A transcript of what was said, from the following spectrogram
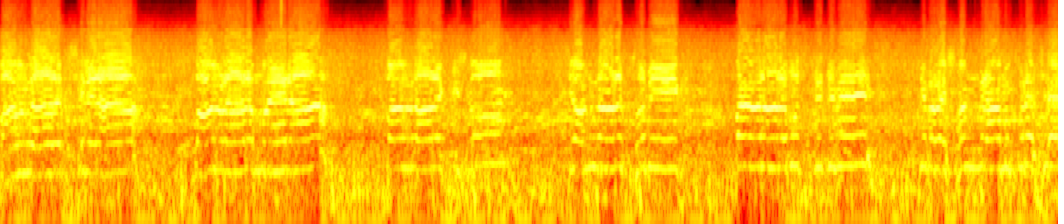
বাংলার ছেলেরা, বাংলার মায়েরা, বাংলার কৃষক বাংলার শ্রমিক, বাংলার বুদ্ধিজীবী যেভাবে সংগ্রাম করেছে,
